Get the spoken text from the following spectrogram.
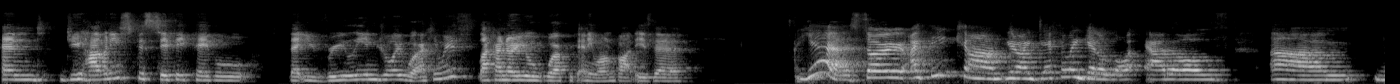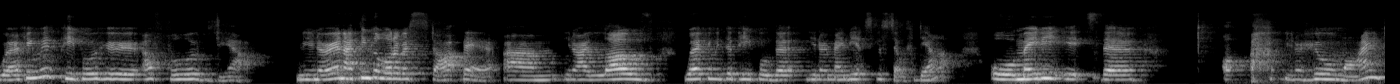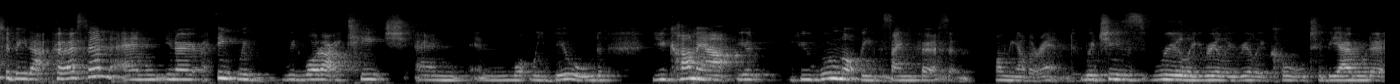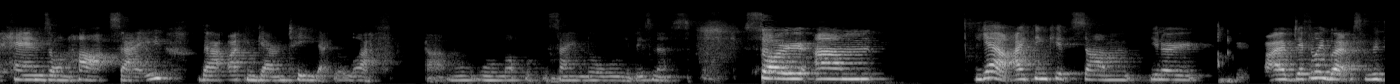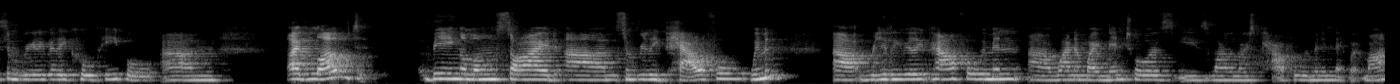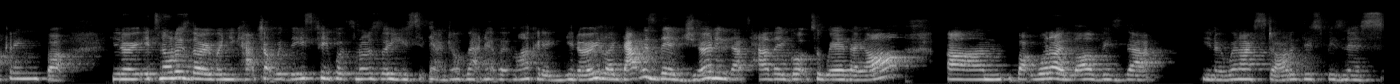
And do you have any specific people that you really enjoy working with? Like I know you'll work with anyone, but is there yeah, so I think um, you know I definitely get a lot out of um, working with people who are full of doubt. You know, and I think a lot of us start there. Um, you know, I love working with the people that you know maybe it's the self doubt, or maybe it's the uh, you know who am i to be that person and you know i think with with what i teach and and what we build you come out you you will not be the same person on the other end, which is really, really, really cool to be able to hands on heart say that I can guarantee that your life uh, will, will, not look the same, nor will your business. So, um, yeah, I think it's, um, you know, I've definitely worked with some really, really cool people. Um, I've loved being alongside um, some really powerful women uh, really, really powerful women. Uh, one of my mentors is one of the most powerful women in network marketing. But, you know, it's not as though when you catch up with these people, it's not as though you sit there and talk about network marketing, you know, like that was their journey. That's how they got to where they are. Um, but what I love is that, you know, when I started this business,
